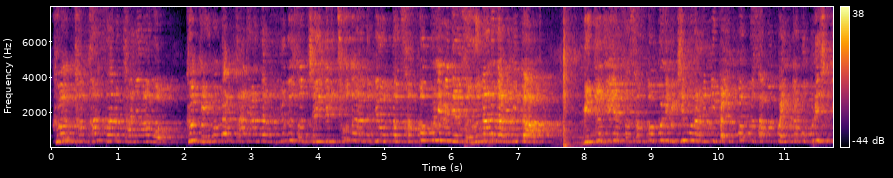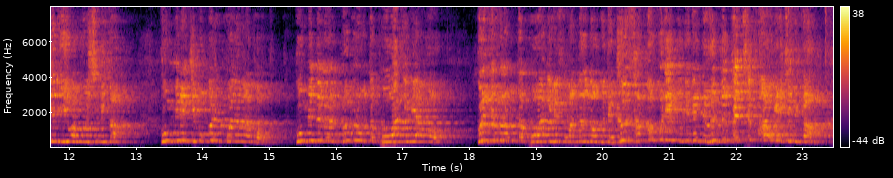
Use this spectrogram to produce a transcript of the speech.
그 판사를 탄핵하고 그 대법관을 탄핵한다는 이것은 저희들이 초등학교 배웠던 삼권분립에 대해서 응하는 거 아닙니까? 민주주의에서 삼권분립이 기본 아닙니까? 입법부, 사법부, 행정부 분리시키는 이유가 무엇입니까? 국민의 기본권을 보장하고 국민들을 법으로부터 보호하기 위하고 권력으로부터 보호하기 위해서 만들어 놓은 건데 그 삼권분립이 붕괴되는데 어떻게 책무하고 계십니까?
